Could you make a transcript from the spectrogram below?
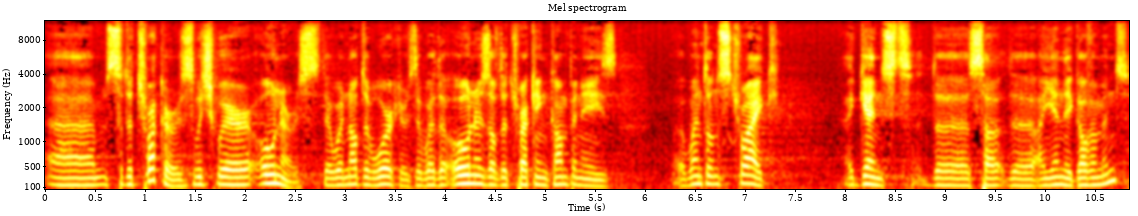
Um, so the truckers, which were owners, they were not the workers, they were the owners of the trucking companies, uh, went on strike against the, the Allende government.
